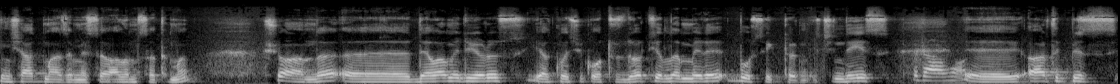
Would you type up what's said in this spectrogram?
İnşaat malzemesi alım satımı. Şu anda e, devam ediyoruz. Yaklaşık 34 yıldan beri bu sektörün içindeyiz. Bravo. E, artık biz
